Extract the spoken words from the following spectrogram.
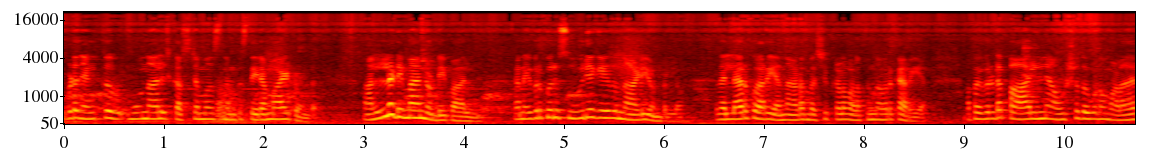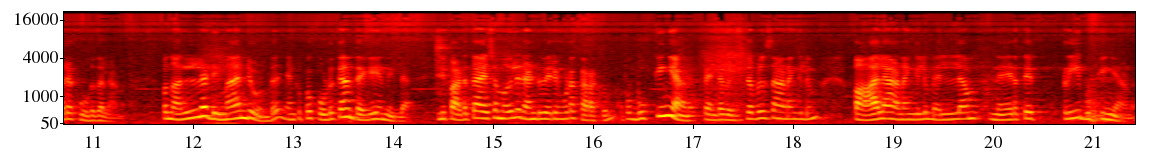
ഇവിടെ ഞങ്ങൾക്ക് മൂന്നാൽ കസ്റ്റമേഴ്സ് നമുക്ക് സ്ഥിരമായിട്ടുണ്ട്. നല്ല ഡിമാൻഡുണ്ട് ഈ പാലിന്. കാരണം ഇവർക്കൊരു സൂര്യകേതു നാടിയുണ്ടല്ലോ. അതെല്ലാവർക്കും അറിയാം നാടൻ പശുക്കളെ വളർത്തുന്നവർക്ക് അറിയാം. അപ്പോൾ ഇവരുടെ പാലിന് ഔഷധ ഗുണം വളരെ കൂടുതലാണ്. അപ്പോൾ നല്ല ഡിമാൻഡും ഉണ്ട് ഞങ്ങൾക്കിപ്പോൾ കൊടുക്കാൻ തികയുന്നില്ല. ഇനിയിപ്പോൾ അടുത്ത ആഴ്ച മുതൽ രണ്ടുപേരും കൂടെ കറക്കും. അപ്പോൾ ബുക്കിംഗ് ആണ്. ഇപ്പോൾ എന്റെ വെജിറ്റബിൾസ് ആണെങ്കിലും പാലാണെങ്കിലും എല്ലാം നേരത്തെ പ്രീ ബുക്കിംഗ് ആണ്.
